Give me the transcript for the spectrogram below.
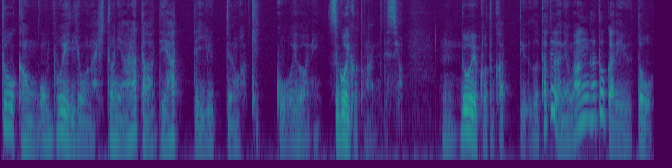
等感を覚えるような人にあなたは出会っているっていうのが結構要はね、すごいことなんですよ。うん、どういうことかっていうと、例えばね、漫画とかで言うと、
